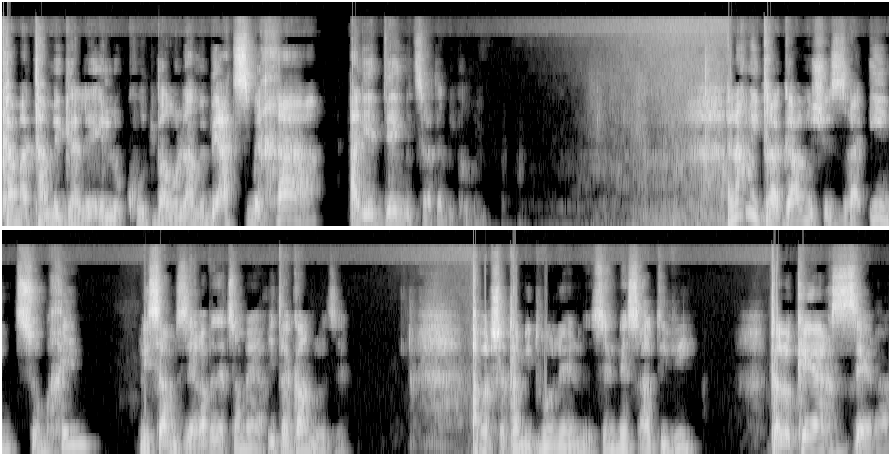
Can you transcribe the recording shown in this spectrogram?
כמה אתה מגלה אלוקות בעולם ובעצמך על ידי מצוות הביקורים. אנחנו התרגלנו שזרעים צומחים אני שם זרע וזה צומח התרגלנו לזה אבל כשאתה מתבונן זה נס על טבעי. אתה לוקח זרע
